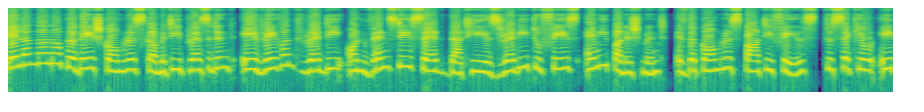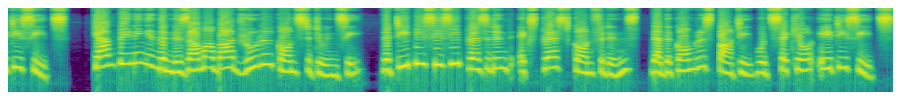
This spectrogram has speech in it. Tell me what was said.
Telangana Pradesh Congress Committee President A. Revant Reddy on Wednesday said that he is ready to face any punishment if the Congress party fails to secure 80 seats. Campaigning in the Nizamabad rural constituency, the TPCC president expressed confidence that the Congress party would secure 80 seats.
